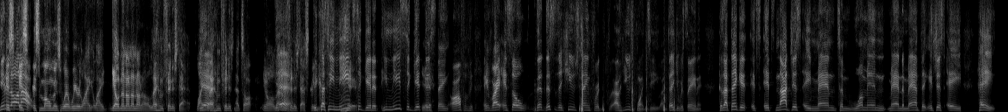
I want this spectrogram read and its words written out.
Get it It's, all it's, out. it's moments where we were like, like, yo, no, no, no, no, no. Let him finish that. Like, Yeah. let him finish that talk. You know, let Yeah. him finish that statement. because he needs Yeah. to get it. He needs to get this thing off of it, and right. And so th- this is a huge thing for, for a huge point to you. I thank you for saying it because I think it, it's it's not just a man to woman, man to man thing. It's just a hey,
